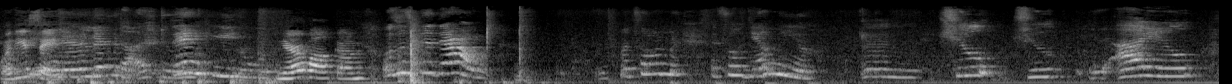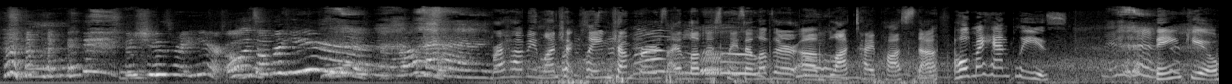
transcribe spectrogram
What do you say? Thank you. You're welcome. Let's sit down. On my, it's so yummy. Mm, shoo, shoo, where are you? the shoe's right here. Oh, it's over here. We're having lunch at Claim Jumpers. I love this place. I love their um, black tie pasta. Hold my hand, please. Thank you.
